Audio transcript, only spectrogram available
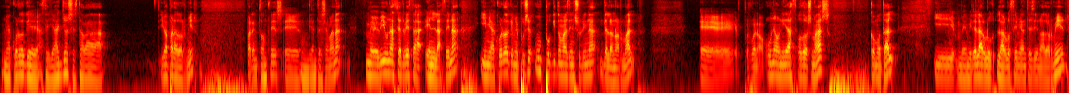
Me acuerdo que hace ya años estaba... iba para dormir, para entonces, eh, un día entre semana, me bebí una cerveza en la cena y me acuerdo que me puse un poquito más de insulina de lo normal eh, pues bueno, una unidad o dos más como tal. Y me miré la, glucemia antes de irme a dormir.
